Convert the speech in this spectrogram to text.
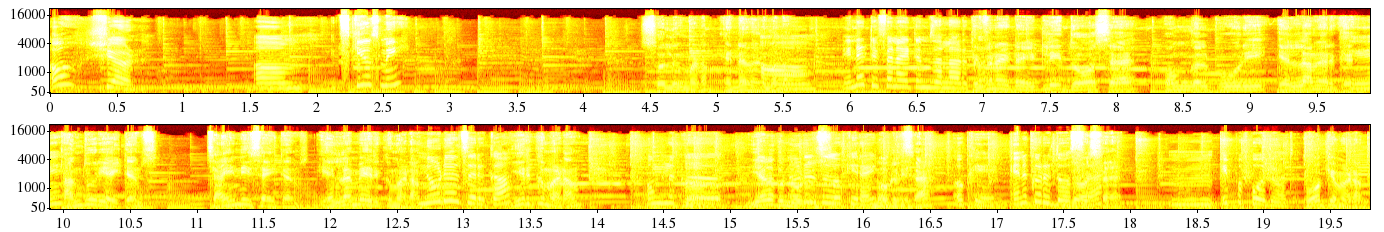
ஓ ஷியோர் எக்ஸ்கியூஸ் மீ சொல்லுங்க மேடம் என்ன வேணும் மேடம் என்ன டிஃபன் ஐட்டம்ஸ் எல்லாம் இருக்கு? டிஃபன் ஐட்டம் இட்லி தோசை பொங்கல் பூரி எல்லாமே இருக்கு. தந்தூரி ஐட்டம்ஸ் சைனீஸ் ஐட்டம்ஸ் எல்லாமே இருக்கு மேடம் நூடுல்ஸ் இருக்கா? இருக்கு மேடம் உங்களுக்கு எனக்கு noodles noodles. Okay right noodles okay எனக்கு ஒரு தோசை. இப்போ போதும் அது. ஓகே மேடம்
